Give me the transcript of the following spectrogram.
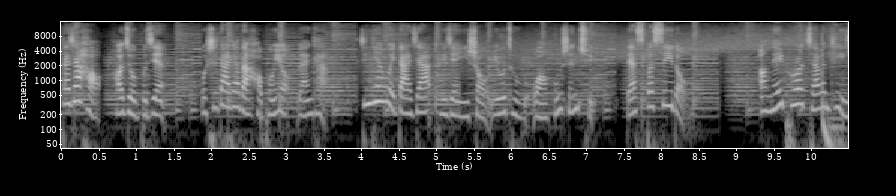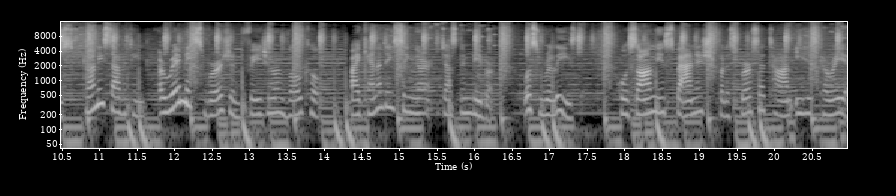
大家好，好久不见，我是大家的好朋友兰卡，今天为大家推荐一首 YouTube 网红神曲《Despacito》。On April 17, 2017, a remix version featuring vocal by Canadian singer Justin Bieber was released, who sang in Spanish for the first time in his career.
